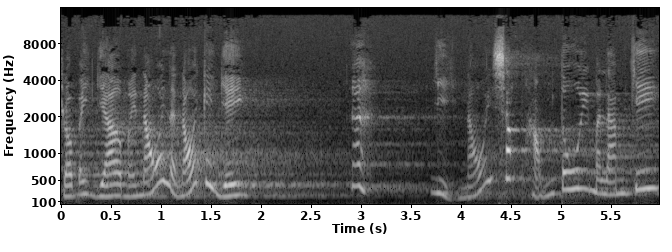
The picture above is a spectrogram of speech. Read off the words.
Rồi bây giờ mày nói là nói cái gì? Gì nói sốc họng tôi mà làm chi?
